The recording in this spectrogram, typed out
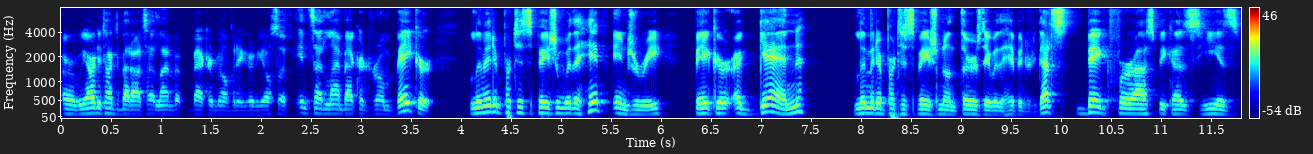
or we already talked about outside linebacker Melvin Ingram. You also have inside linebacker Jerome Baker. Limited participation with a hip injury. Baker again, limited participation on Thursday with a hip injury. That's big for us because he is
